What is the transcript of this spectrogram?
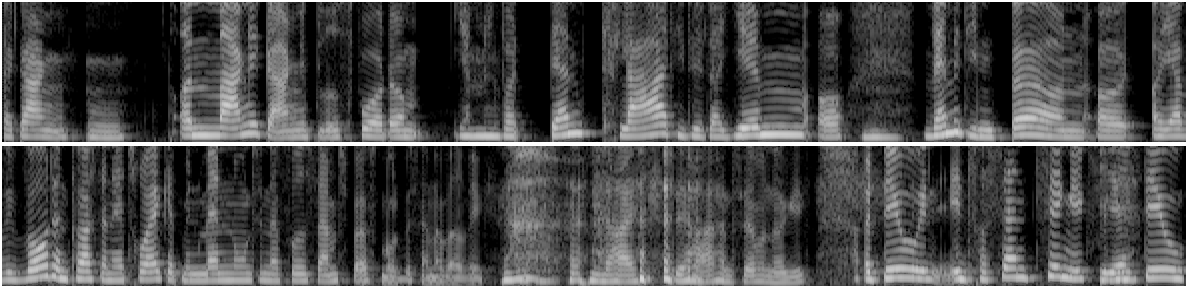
af gangen. Mm. Og mange gange blevet spurgt om, jamen, hvordan klarer de det derhjemme, og mm. hvad med dine børn? Og, og jeg vil våge den påstand, jeg tror ikke, at min mand nogensinde har fået samme spørgsmål, hvis han har været væk. Nej, det har han simpelthen nok ikke. og det er jo en interessant ting, ikke? Fordi Ja. det er jo,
